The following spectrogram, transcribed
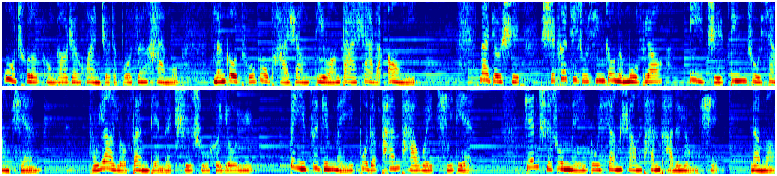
悟出了恐高症患者的博森汉姆能够徒步爬上帝王大厦的奥秘，那就是时刻记住心中的目标，一直盯住向前。不要有半点的踟蹰和犹豫，并以自己每一步的攀爬为起点，坚持住每一步向上攀爬的勇气，那么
